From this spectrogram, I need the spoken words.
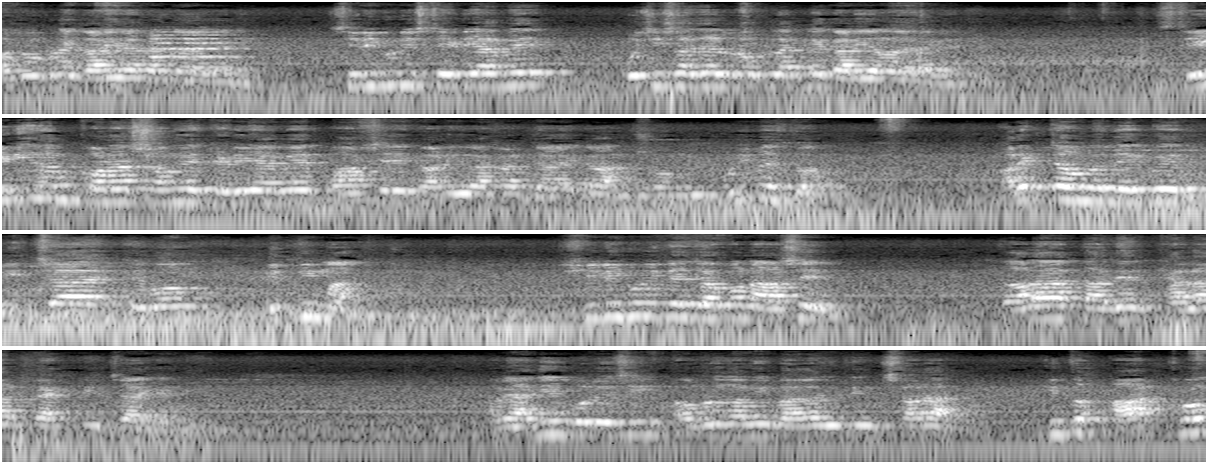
অটো করে গাড়ি রাখার জায়গা নেই। শিলিগুড়ি স্টেডিয়ামে পঁচিশ হাজার লোক লাগলে গাড়ি রাখার জায়গা নেই। স্টেডিয়াম করার সঙ্গে স্টেডিয়ামের পাশে গাড়ি রাখার জায়গা আনুষঙ্গিক পরিবেশ দরকার। আরেকটা হলো দেখবে রিচা এবং ঋদ্ধিমান শিলিগুড়িতে যখন আসেন, তারা তাদের খেলার প্র্যাকটিস জায়গা নেই আমি আগেই বলেছি, অগ্রগামী বাঘাযতীন ছাড়া। কিন্তু এখন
